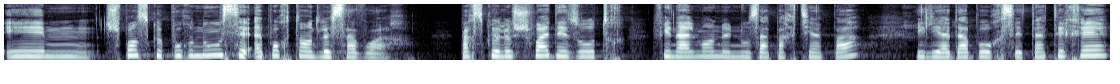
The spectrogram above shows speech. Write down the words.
Et hum, je pense que pour nous, c'est important de le savoir, parce que le choix des autres, finalement, ne nous appartient pas. Il y a d'abord cet intérêt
